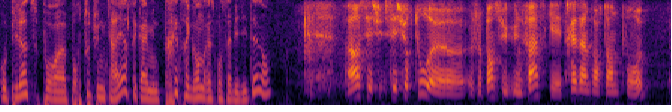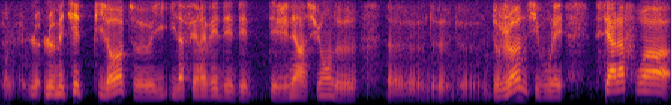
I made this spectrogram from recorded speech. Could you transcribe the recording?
aux pilotes pour, pour toute une carrière. C'est quand même une très très grande responsabilité, non? Alors c'est surtout, euh, je pense, une phase qui est très importante pour eux. Le, métier de pilote, euh, il, a fait rêver des, des, des générations de, euh, de, de, de, jeunes, si vous voulez. C'est à la fois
